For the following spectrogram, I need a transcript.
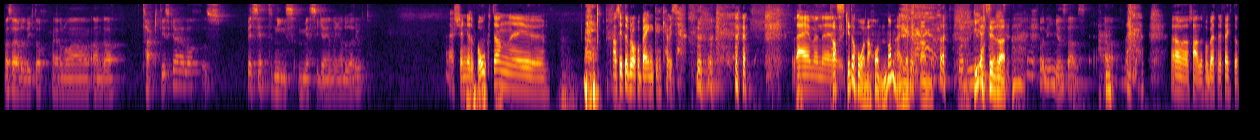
Vad säger du Viktor? Är det några andra taktiska eller besättningsmässiga ändringar du hade gjort? Jag känner att Bogdan är ju... Han sitter bra på bänken kan vi säga. Nej, men... Eh... Taskigt att håna honom här helt Helt utan. Från ingenstans. Ja. ja, vad fan, det får bättre effekt då.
